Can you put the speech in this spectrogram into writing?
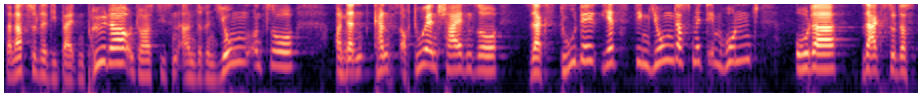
dann hast du da die beiden Brüder und du hast diesen anderen Jungen und so und Mhm. dann kannst auch du entscheiden so, sagst du de jetzt dem Jungen das mit dem Hund oder sagst du, dass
